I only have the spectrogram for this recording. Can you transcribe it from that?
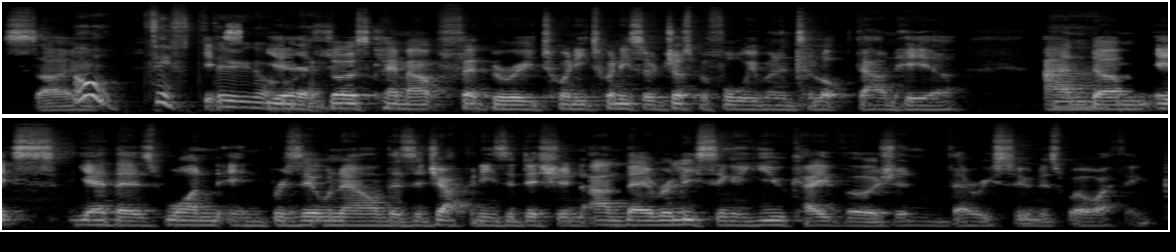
So Oh, fifth. There you go. Yeah, okay. first came out February 2020, so just before we went into lockdown here. And Ah. um, it's yeah, there's one in Brazil now. There's a Japanese edition, and they're releasing a UK version very soon as well. I think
